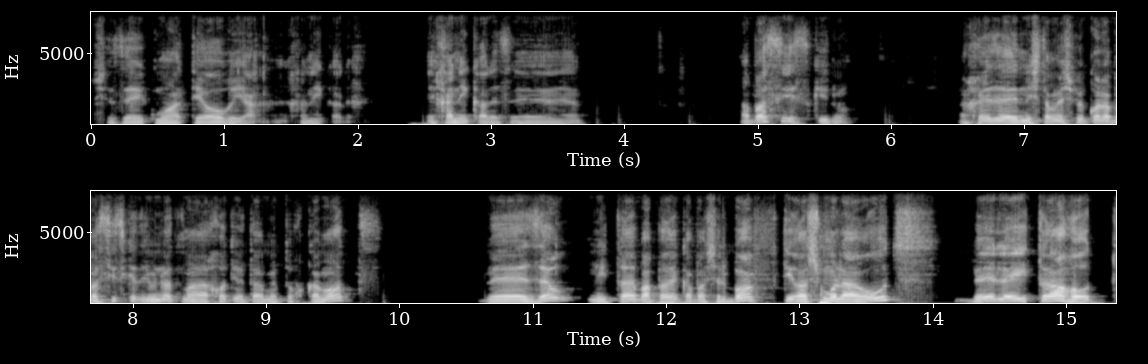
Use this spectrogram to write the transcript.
שזה כמו התיאוריה, איך אני אקרא לזה? איך אני אקרא לזה? הבסיס, כאילו. אחרי זה נשתמש בכל הבסיס כדי לבנות מערכות יותר מתוחכמות, וזהו, נתראה בפרק הבא של בוף, תירשמו לערוץ, ולהתראות.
